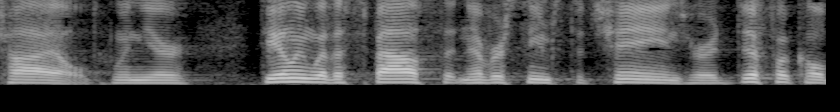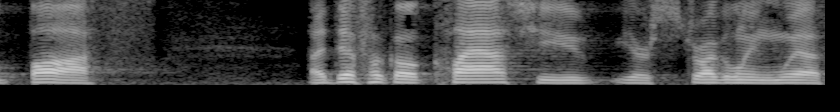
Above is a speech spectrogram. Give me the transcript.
child, when you're dealing with a spouse that never seems to change, or a difficult boss, a difficult class you, you're struggling with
